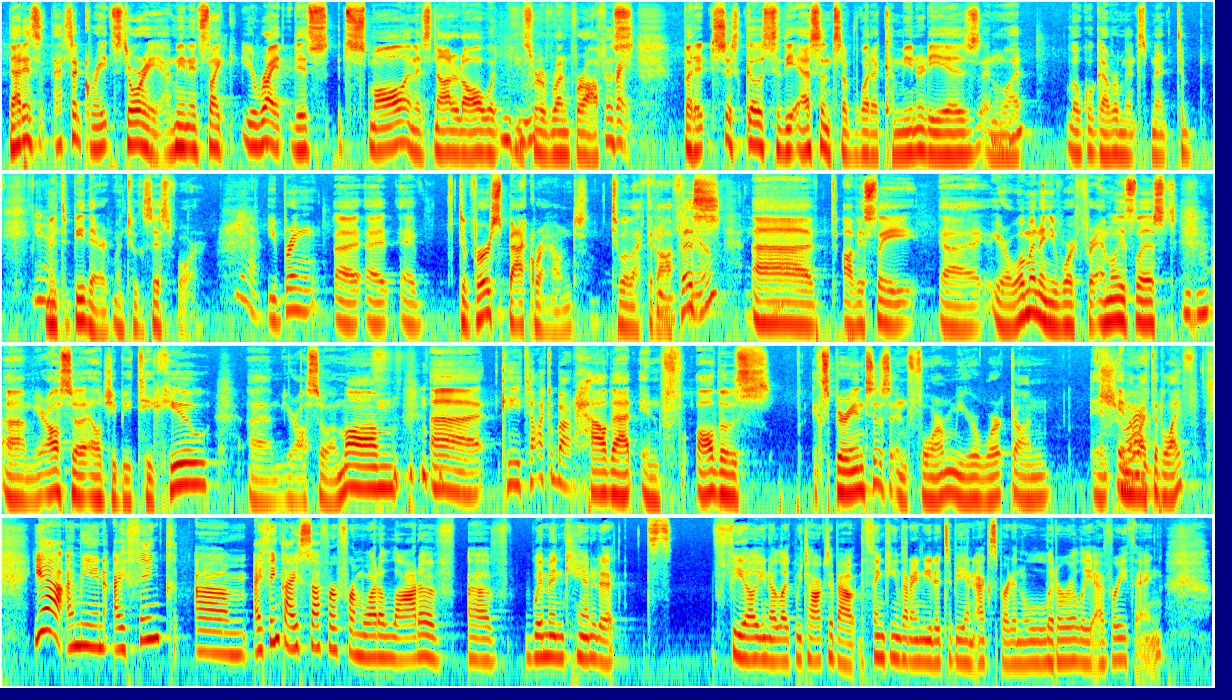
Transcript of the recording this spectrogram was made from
That is that's a great story. I mean, it's like you're right. It is it's small and it's not at all what mm-hmm. you sort of run for office, right. but it just goes to the essence of what a community is and mm-hmm. what local government's meant to yeah. meant to be there, meant to exist for. Yeah. You bring a, a, a diverse background to elected Thank office. Uh, obviously, uh, you're a woman and you worked for Emily's List. Mm-hmm. Um, you're also LGBTQ. Um, you're also a mom. uh, can you talk about how that inf- all those experiences inform your work on in, sure. in elected life? Yeah, I mean, I think um, I think I suffer from what a lot of of women candidates feel. You know, like we talked about, thinking that I needed to be an expert in literally everything.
